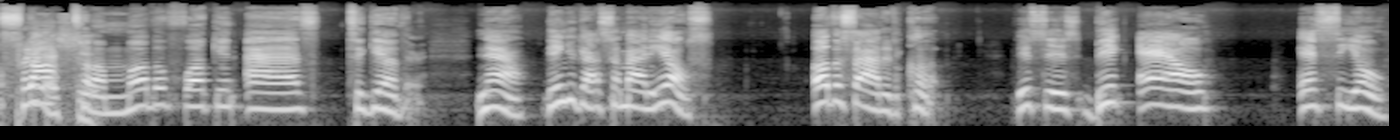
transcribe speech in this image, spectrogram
Stomped her motherfucking eyes together. Now, then you got somebody else, other side of the cup. This is Big Al SCO.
